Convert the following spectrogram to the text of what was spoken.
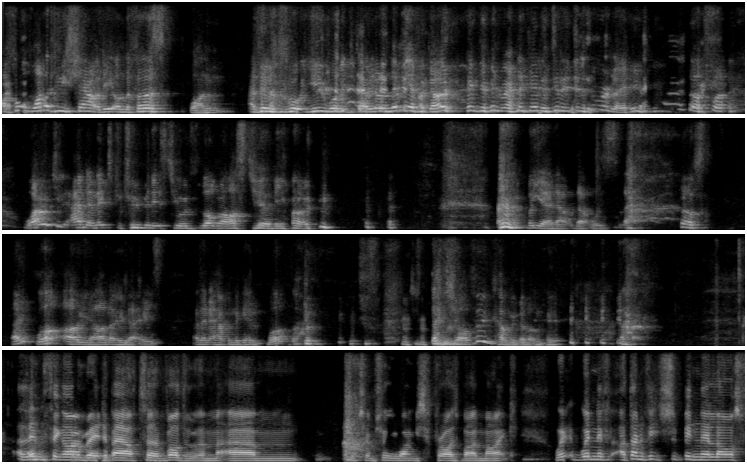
I thought one of you shouted it on the first one, and then I thought you wanted to go, let me have a go, and you went round again and did it deliberately. I was like, why would you add an extra two minutes to your long ass journey home? but yeah, that that was, I was hey, what? Oh yeah, I know who that is. And then it happened again. What? just, just deja vu coming along here. A little thing I read about uh, Rotherham, um, which I'm sure you won't be surprised by, Mike. When, when they've- I don't know if it's been their last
